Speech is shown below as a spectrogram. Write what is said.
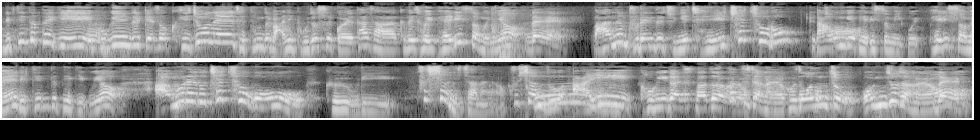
립 틴트 팩이 음. 고객님들께서 기존의 제품들 많이 보셨을 거예요, 타사. 근데 저희 베리썸은요, 네. 많은 브랜드 중에 제일 최초로 그쵸. 나온 게 베리썸이고, 베리썸의 립 틴트 팩이고요. 아무래도 최초고, 그, 우리, 쿠션 있잖아요. 쿠션도 음. 아이, 거기가 맞아요. 스타트잖아요. 그래서 원조. 거- 원조잖아요. 네.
